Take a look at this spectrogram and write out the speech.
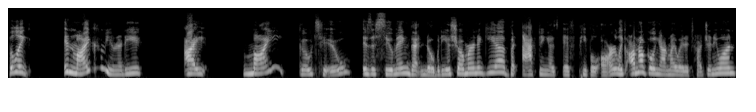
But like in my community i my go-to is assuming that nobody is shomer nagia but acting as if people are like i'm not going out of my way to touch anyone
